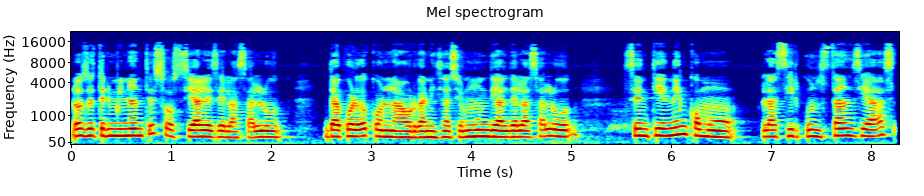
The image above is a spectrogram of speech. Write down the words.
Los determinantes sociales de la salud, de acuerdo con la Organización Mundial de la Salud, se entienden como las circunstancias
